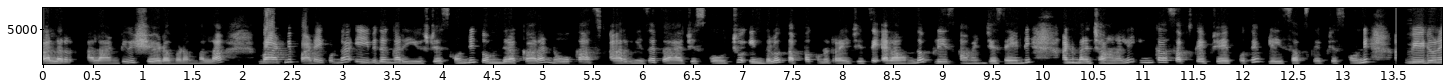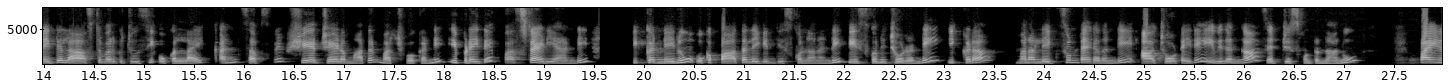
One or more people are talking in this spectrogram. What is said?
కలర్ అలాంటివి షేడ్ అవ్వడం వల్ల. వాటిని పడేయకుండా ఈ విధంగా రీయూజ్ చేసుకోండి. తొమ్మిది రకాల నో కాస్ట్ ఆర్గనైజర్ తయారు చేసుకోవచ్చు. ఇందులో తప్పకుండా ట్రై చేసి ఎలా ఉందో ప్లీజ్ కామెంట్ చేసేయండి. అండ్ మన ఛానల్ని ఇంకా సబ్స్క్రైబ్ చేయకపోతే ప్లీజ్ సబ్స్క్రైబ్ చేసుకోండి. వీడియోనైతే లాస్ట్ వరకు చూసి ఒక లైక్ అండ్ సబ్స్క్రైబ్, షేర్ చేయడం మాత్రం మర్చిపోకండి. ఇప్పుడైతే ఫస్ట్ ఐడియా అండి. ఇక్కడ నేను ఒక పాత లెగిన్ తీసుకున్నానండి. తీసుకొని చూడండి ఇక్కడ మన లెగ్స్ ఉంటాయి కదండి ఆ చోటైతే ఈ విధంగా సెట్ చేసుకుంటున్నాను. పైన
